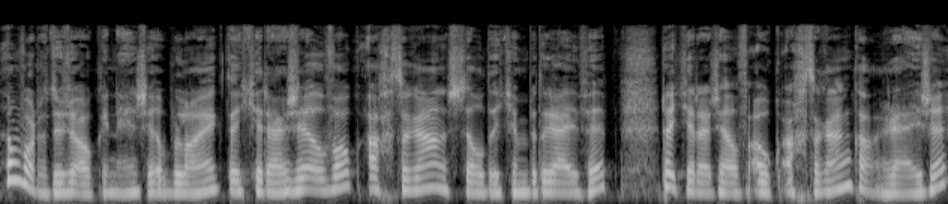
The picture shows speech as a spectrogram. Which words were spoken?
dan wordt het dus ook ineens heel belangrijk dat je daar zelf ook achteraan, stel dat je een bedrijf hebt, dat je daar zelf ook achteraan kan reizen,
